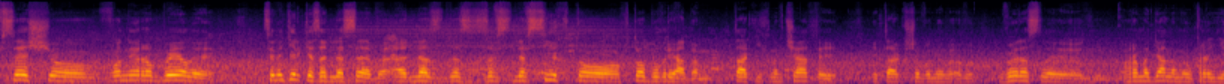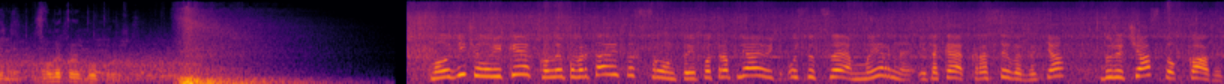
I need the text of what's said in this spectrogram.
Все, що вони робили, це не тільки задля себе, а для, для, для всіх, хто, хто був рядом. Так їх навчати і так, щоб вони виросли громадянами України з великої букви. Молоді чоловіки, коли повертаються з фронту і потрапляють ось у це мирне і таке красиве життя, дуже часто кажуть,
